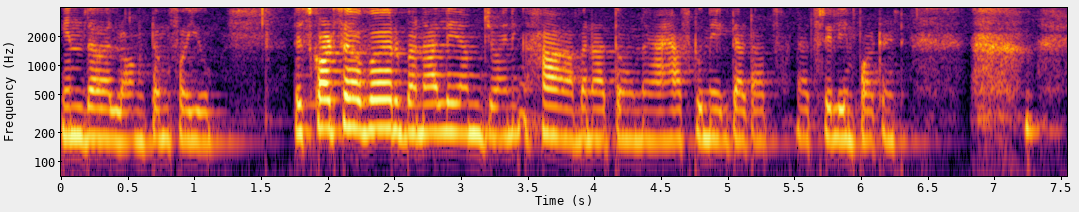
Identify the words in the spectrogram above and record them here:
in the long term for you discord server banale i'm joining ha banata i have to make that up that's really important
